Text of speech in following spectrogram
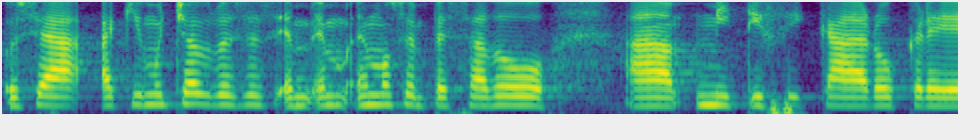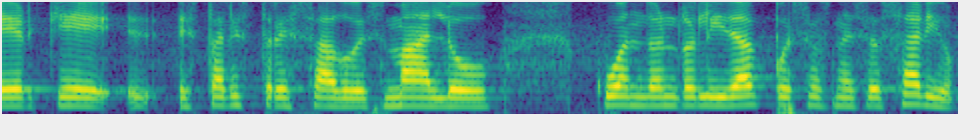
O sea, aquí muchas veces hemos empezado a mitificar o creer que eh, estar estresado es malo, cuando en realidad pues es necesario.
